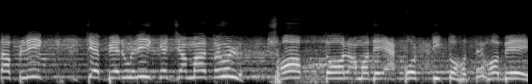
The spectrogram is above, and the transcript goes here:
তাবলিক কে বেরুলি, কে জামাতুল, সব দল আমাদের একত্রিত হতে হবে।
